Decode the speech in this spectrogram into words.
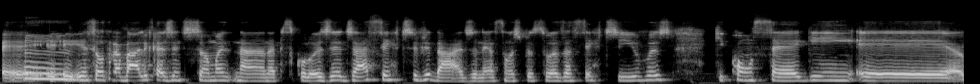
É, hum. Esse é o trabalho que a gente chama na, na, psicologia de assertividade, né? São as pessoas assertivas que conseguem é,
